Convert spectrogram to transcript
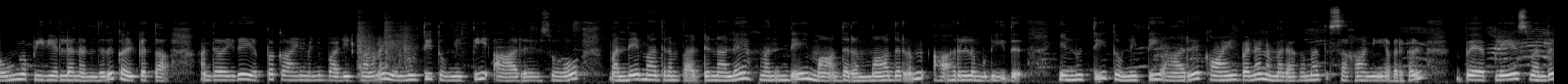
அவங்க பீரியடில் நடந்தது கல்கத்தா. அந்த இது எப்போ காயின் பண்ணி பாடியிருக்காங்கன்னா எண்ணூற்றி தொண்ணூற்றி ஆறு. ஸோ வந்தே மாதரம் பாட்டுனாலே வந்தே மாதரம் மாதரம் ஆறில் முடியுது. எண்ணூற்றி தொண்ணூற்றி ஆறு காயின் பண்ண நம்ம ரஹமத் சஹானி அவர்கள் பிளேஸ் வந்து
